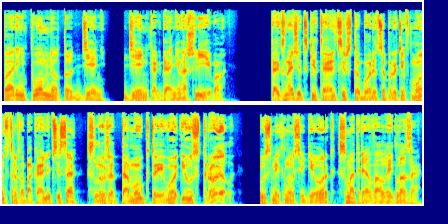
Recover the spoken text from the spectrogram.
Парень помнил тот день, день, когда они нашли его. «Так значит, скитальцы, что борются против монстров апокалипсиса, служат тому, кто его и устроил?» усмехнулся Георг, смотря в алые глаза.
